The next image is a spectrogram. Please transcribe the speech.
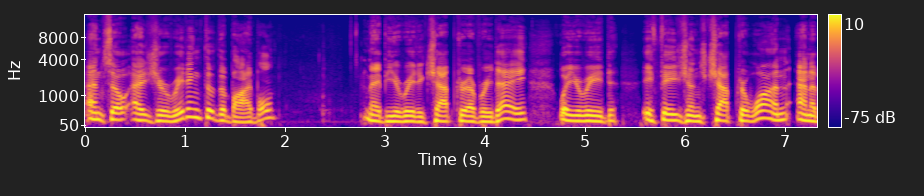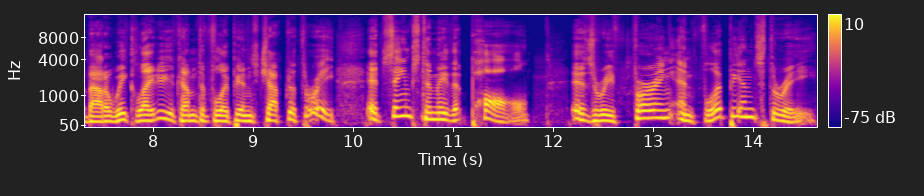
And so, as you're reading through the Bible, maybe you read a chapter every day, where you read Ephesians chapter 1, and about a week later, you come to Philippians chapter 3. It seems to me that Paul is referring in Philippians 3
